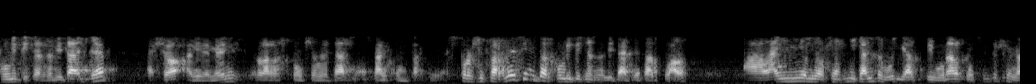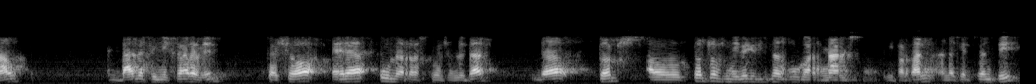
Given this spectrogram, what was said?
polítiques d'habitatge, això, evidentment, les responsabilitats estan compartides. Però si parléssim de polítiques d'habitatge tal qual, a l'any 1988 ja el Tribunal Constitucional va definir clarament que això era una responsabilitat de tots, el, tots els nivells de governança. I, per tant, en aquest sentit,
